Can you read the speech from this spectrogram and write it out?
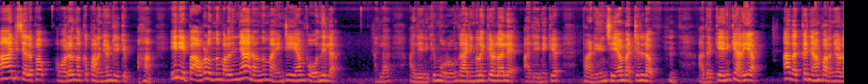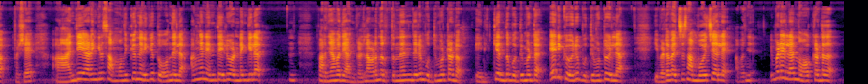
ആന്റി ചിലപ്പം ഓരോന്നൊക്കെ പറഞ്ഞുകൊണ്ടിരിക്കും ആ ഇനിയിപ്പോൾ അവളൊന്നും പറഞ്ഞ് ഞാനൊന്നും മൈൻഡ് ചെയ്യാൻ പോകുന്നില്ല. അല്ല അല്ല എനിക്ക് മുറിവും കാര്യങ്ങളൊക്കെ ഉള്ളതല്ലേ? അല്ലെനിക്ക് പണിയും ചെയ്യാൻ പറ്റില്ലല്ലോ. അതൊക്കെ എനിക്കറിയാം. അതൊക്കെ ഞാൻ പറഞ്ഞോളാം. പക്ഷേ ആന്റി ആണെങ്കിൽ സമ്മതിക്കുമെന്ന് എനിക്ക് തോന്നുന്നില്ല. അങ്ങനെ എന്തെങ്കിലും ഉണ്ടെങ്കിൽ പറഞ്ഞാൽ മതി. അങ്കിളിന് അവിടെ നിർത്തുന്നതിന് എന്തെങ്കിലും ബുദ്ധിമുട്ടുണ്ടോ? എനിക്ക് എന്ത് ബുദ്ധിമുട്ട്? എനിക്കൊരു ബുദ്ധിമുട്ടും ഇല്ല. ഇവിടെ വെച്ച് സംഭവിച്ചല്ലേ അപ്പം ഇവിടെയല്ല നോക്കേണ്ടത്?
